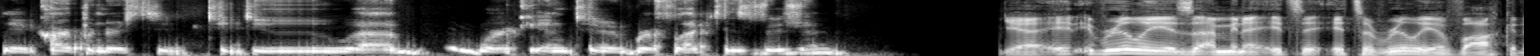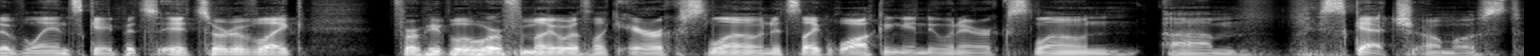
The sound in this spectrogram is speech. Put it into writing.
the carpenters to to do um, work and to reflect his vision. Yeah, it, it really is. I mean, it's a, it's a really evocative landscape. It's it's sort of like for people who are familiar with like Eric Sloane, it's like walking into an Eric Sloane um, sketch almost.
